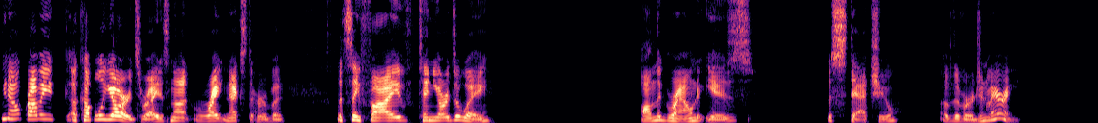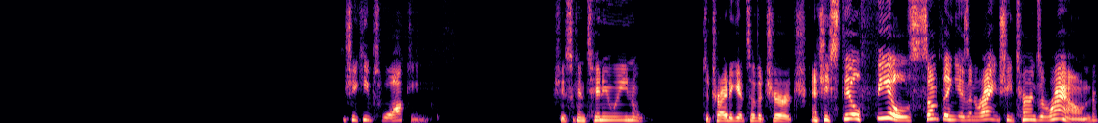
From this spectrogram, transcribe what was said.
you know, probably a couple yards, right? It's not right next to her, but let's say five, ten yards away, on the ground is the statue of the Virgin Mary. She keeps walking. She's continuing to try to get to the church, and she still feels something isn't right, and she turns around,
